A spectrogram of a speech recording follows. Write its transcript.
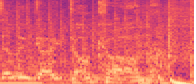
www.caesarlugo.com.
